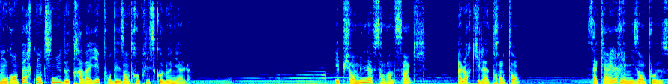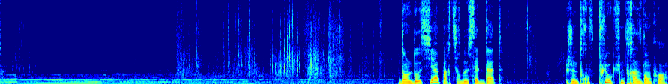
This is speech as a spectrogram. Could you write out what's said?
mon grand-père continue de travailler pour des entreprises coloniales. Et puis en 1925, alors qu'il a 30 ans, sa carrière est mise en pause. Dans le dossier, à partir de cette date, je ne trouve plus aucune trace d'emploi.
